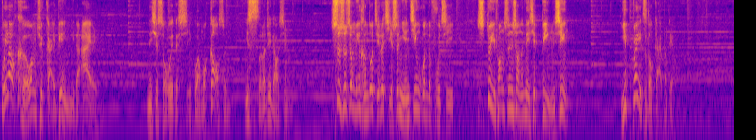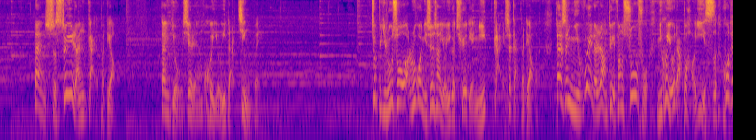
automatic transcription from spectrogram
不要渴望去改变你的爱人那些所谓的习惯，我告诉你，你死了这条心。事实证明，很多结了几十年金婚的夫妻，是对方身上的那些秉性，一辈子都改不掉。但是虽然改不掉，但有些人会有一点敬畏。就比如说，如果你身上有一个缺点，你改是改不掉的，但是你为了让对方舒服，你会有点不好意思，或者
